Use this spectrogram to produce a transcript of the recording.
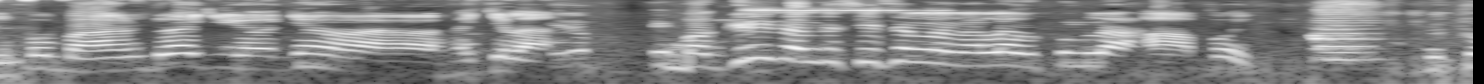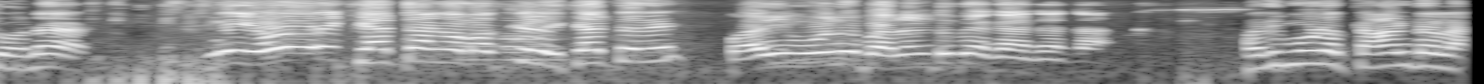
இப்போ பதினஞ்சு ரூபாய்க்கு வரைக்கும் வைக்கல. இது பக்ரீத் அந்த சீசன்ல நல்லா விற்குங்களா ஆ போய். விற்கும்னு. நீங்க எவ்வளவு வரை கேட்டாங்க மக்கள்? கேட்டது? பதிமூணு பன்னெண்டு தான் காக்கா பதிமூணு தாண்டல.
